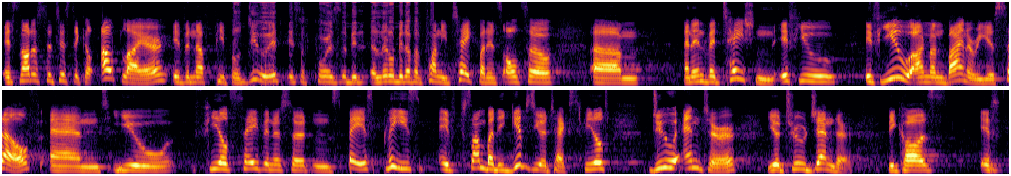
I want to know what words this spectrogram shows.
It's not a statistical outlier if enough people do it. It's, of course, a, bit, a little bit of a funny take, but it's also um, an invitation. If you, if you are non binary yourself and you feel safe in a certain space, please, if somebody gives you a text field, do enter your true gender. Because if,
